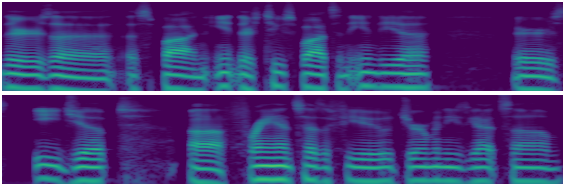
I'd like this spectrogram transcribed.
there's a, a spot in there's two spots in India. There's Egypt. Uh, France has a few. Germany's got some.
